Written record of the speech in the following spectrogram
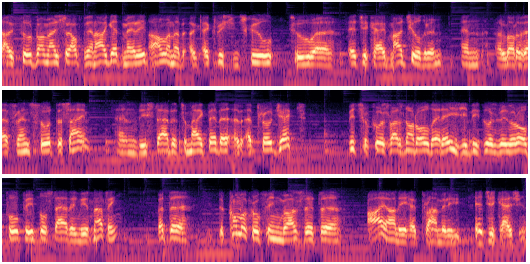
I thought by myself, when I get married, I want a, a, Christian school to uh, educate my children. And a lot of our friends thought the same. And we started to make that a, a project, which of course was not all that easy because we were all poor people starting with nothing. But the, the comical thing was that uh, I only had primary education,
